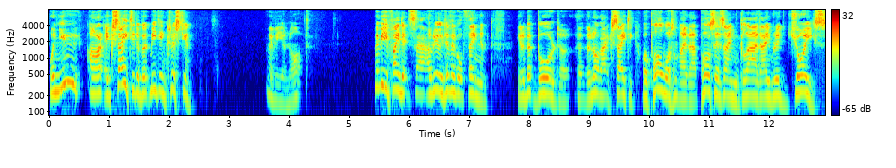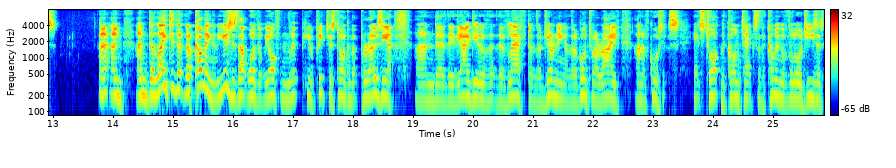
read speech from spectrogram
when you are excited about meeting Christian? Maybe you're not. Maybe you find it's a really difficult thing and you're a bit bored or they're not that exciting. Well, Paul wasn't like that. Paul says, I'm glad, I rejoice. I'm I'm delighted that they're coming, and he uses that word that we often hear preachers talk about, parousia, and uh, the the idea of that they've left and they're journeying and they're going to arrive, and of course it's it's taught in the context of the coming of the Lord Jesus.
